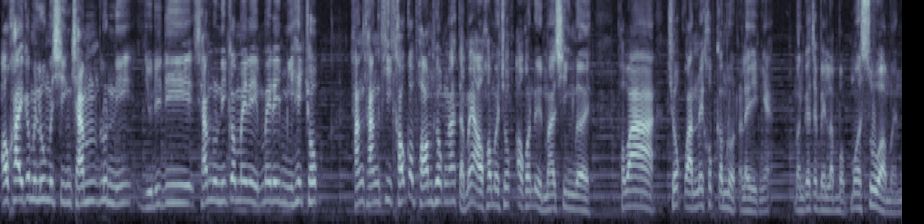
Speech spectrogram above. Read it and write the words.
เอาใครก็ไม่รู้มาชิงแชมป์รุ่นนี้อยู่ดีๆแชมป์รุ่นนี้ก็ไม่ได้ไม่ได้มีให้ชก ทั้งๆที่เขาก็พร้อมชกนะ แต่ไม่เอาเขามาชกเอาคนอื่นมาชิงเลย เพราะว่าชกวันไม่ครบกำหนดอะไรอย่างเงี้ยมันก็จะเป็นระบบมั่วซั่วเหมือน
